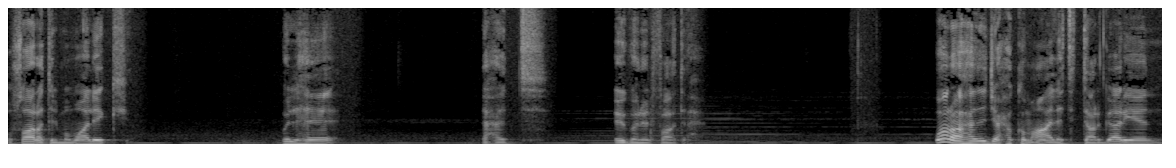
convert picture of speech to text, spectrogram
وصارت الممالك كلها تحت إيجون الفاتح. وراها اجى حكم عائلة التارجاريان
